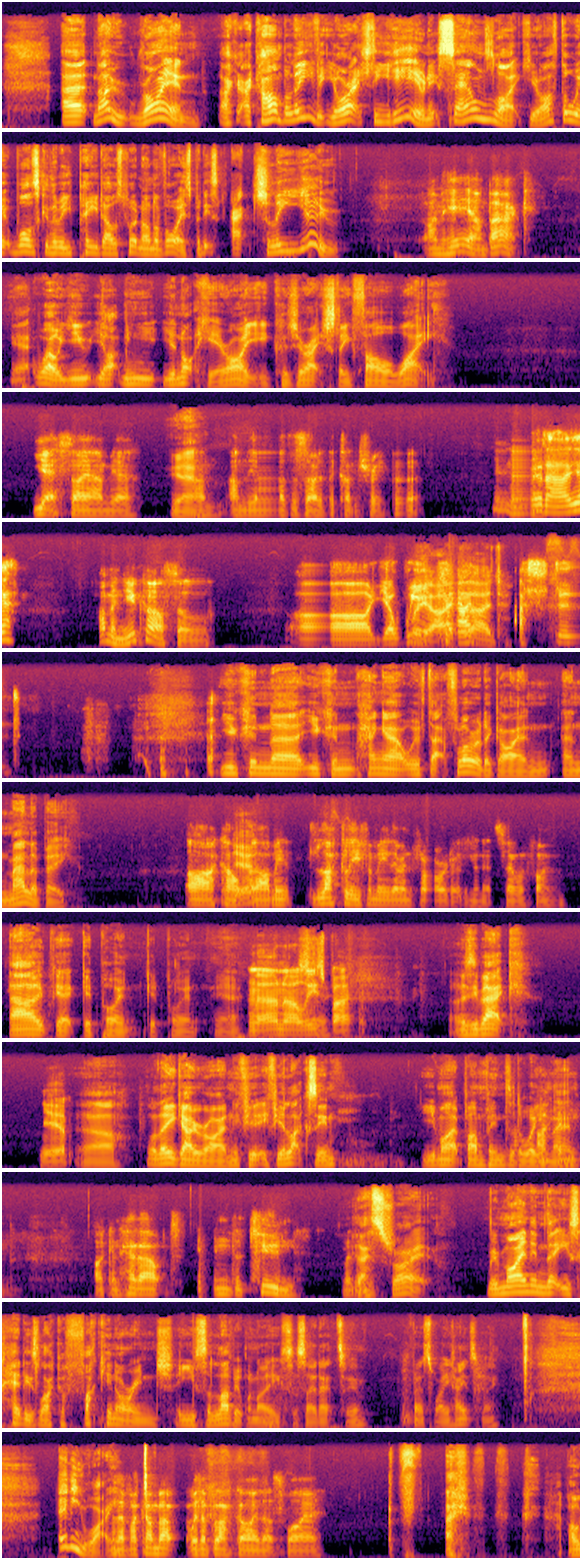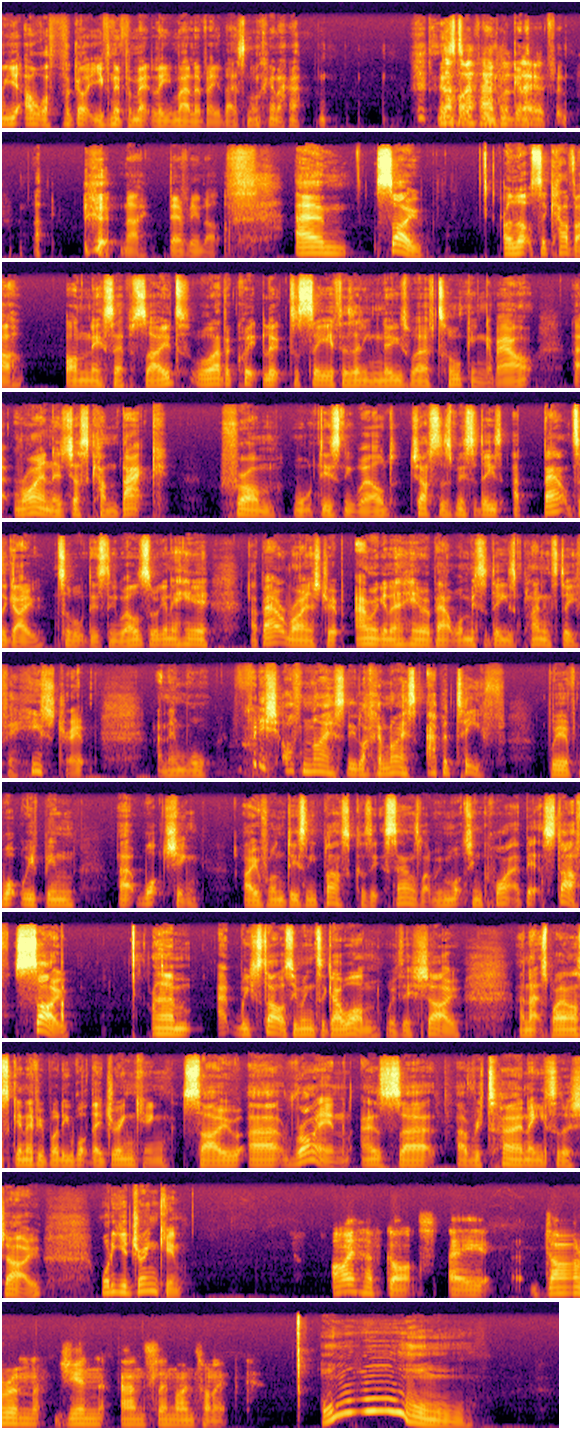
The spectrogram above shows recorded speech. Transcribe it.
Uh, no, Ryan, I, I can't believe it. You're actually here, and it sounds like you. I thought it was going to be P Dubs putting on a voice, but it's actually you. I'm here. I'm back. Yeah. Well, you. you I mean, you're not here, are you? Because you're actually far away. Yes, I am. Yeah, Yeah. I'm, I'm the other side of the country, but you know, Where are you? I'm in Newcastle. Oh, you we weak are, lad. bastard. you can uh, you can hang out with that Florida guy and and Malibu. Oh, I can't. Yeah. I mean, luckily for me, they're in Florida at the minute, so we're fine. Oh, yeah, good point. Good point. Yeah. No, no, Lee's back. Oh, is he back? Yep. Oh, well, there you go, Ryan. If you if your luck's in, you might bump into the wee I man. can, I can head out in the tune with them. That's right. Remind him that his head is like a fucking orange. He used to love it when I used to say that to him. That's why he hates me. Anyway, And if I come back with a black eye, that's why. oh, yeah, oh, I forgot you've never met Lee Malaby. That's not going to happen. That's No, definitely not going to happen. No. no, definitely not. Um, so, a lot to cover on this episode. We'll have a quick look to see if there's any news worth talking about. Uh, Ryan has just come back from Walt Disney World, just as Mr. D's about to go to Walt Disney World. So we're going to hear about Ryan's trip, and we're going to hear about what Mr. D's planning to do for his trip, and then we'll finish off nicely, like a nice aperitif, with what we've been uh, watching over on Disney Plus, because it sounds like we've been watching quite a bit of stuff. So um, we start assuming to go on with this show, and that's by asking everybody what they're drinking. So, uh, Ryan, as uh, a returnee to the show, what are you drinking? I have got a Durham gin and slimline tonic. Ooh,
